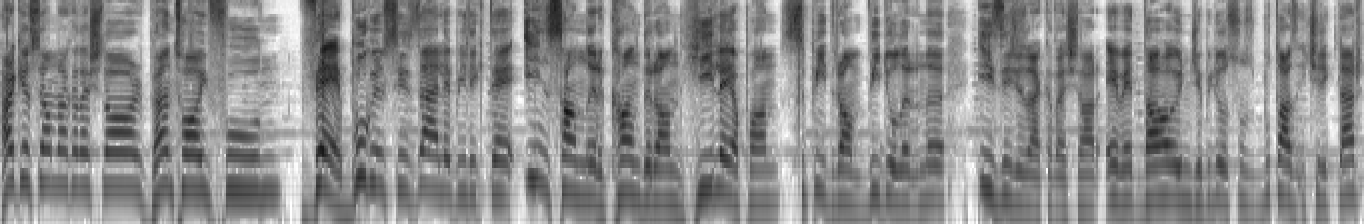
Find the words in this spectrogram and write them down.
Herkese selam arkadaşlar. Ben Tayfun ve bugün sizlerle birlikte insanları kandıran, hile yapan speedrun videolarını izleyeceğiz arkadaşlar. Evet daha önce biliyorsunuz bu tarz içerikler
